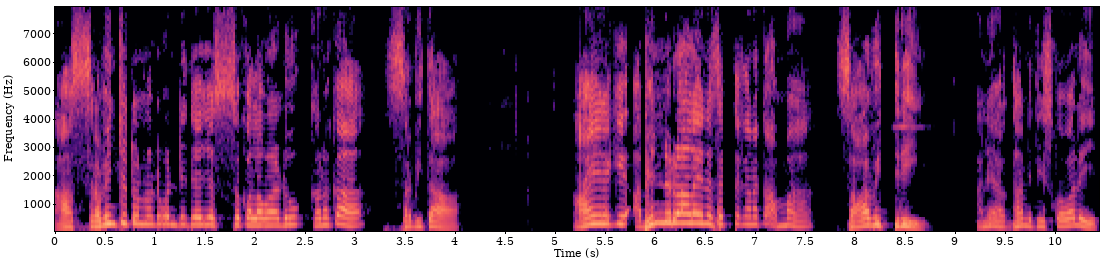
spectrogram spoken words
ఆ స్రవించుతున్నటువంటి తేజస్సు కలవాడు కనుక సవిత. ఆయనకి అభిన్నురాలైన శక్తి కనుక అమ్మ సావిత్రి అనే అర్థాన్ని తీసుకోవాలి.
